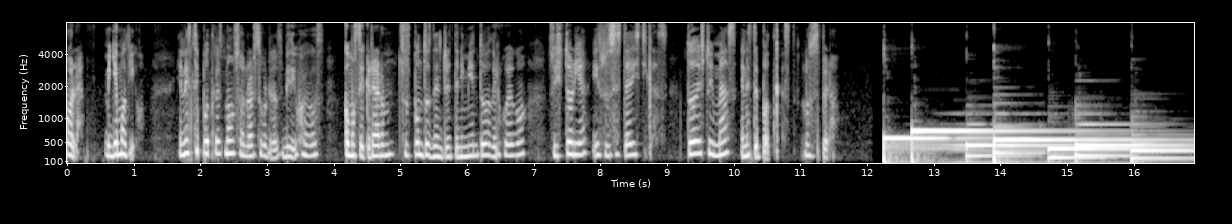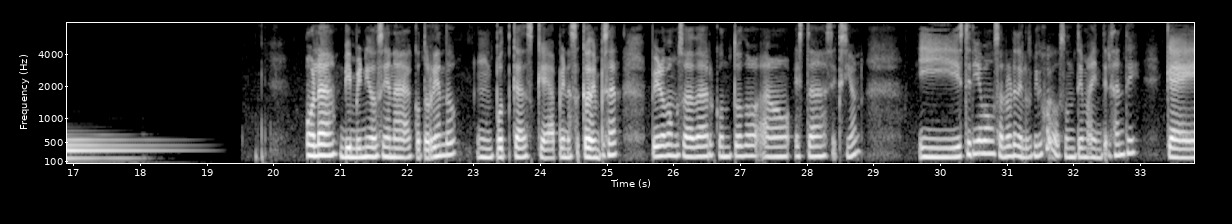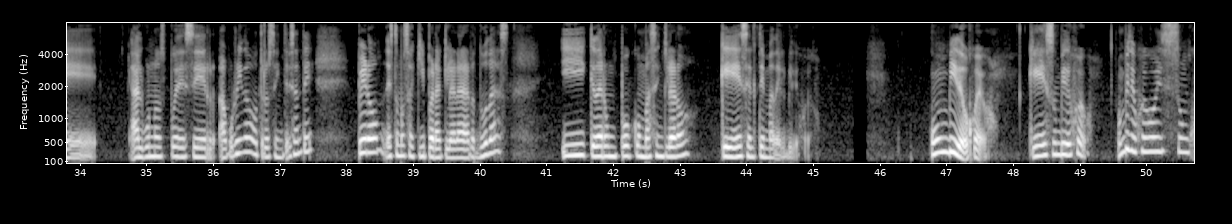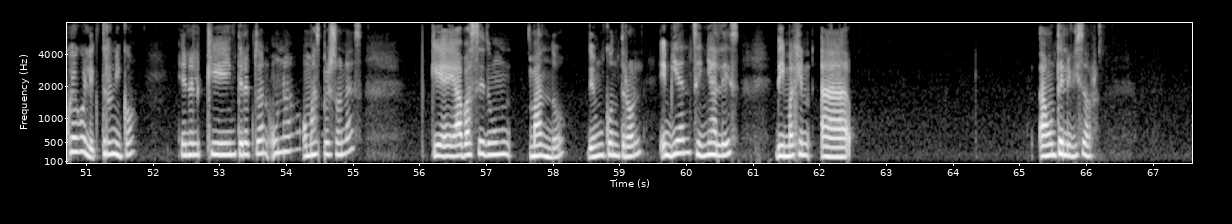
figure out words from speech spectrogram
Hola, me llamo Diego. En este podcast vamos a hablar sobre los videojuegos, cómo se crearon, sus puntos de entretenimiento del juego, su historia y sus estadísticas. Todo esto y más en este podcast. Los espero. Hola, bienvenidos sean a Cotorreando, un podcast que apenas acaba de empezar, pero vamos a dar con todo a esta sección. Y este día vamos a hablar de los videojuegos, un tema interesante que a algunos puede ser aburrido, otros interesante, pero estamos aquí para aclarar dudas y quedar un poco más en claro qué es el tema del videojuego. Un videojuego. ¿Qué es un videojuego? Un videojuego es un juego electrónico en el que interactúan una o más personas que a base de un mando, de un control, envían señales de imagen a, a un televisor.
